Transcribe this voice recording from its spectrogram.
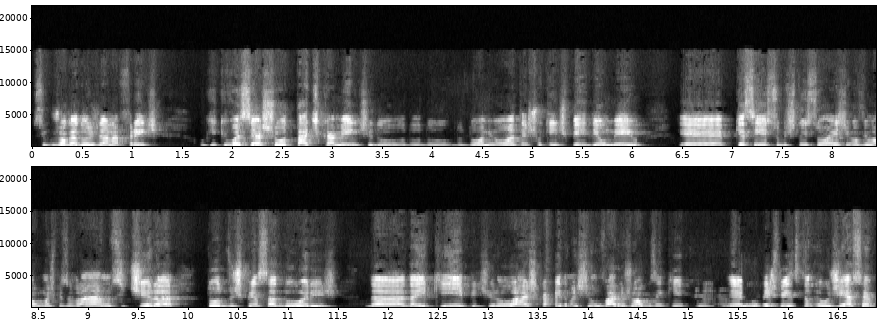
cinco jogadores lá na frente. O que, que você achou taticamente do, do, do, do Domi ontem? Achou que a gente perdeu o meio? É, porque, assim, as substituições, eu vi algumas pessoas falar, ah, não se tira todos os pensadores da, da equipe, tirou a Rascaeta, mas tinham vários jogos em que uhum. é, muitas vezes o Gerson é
